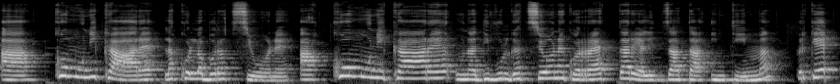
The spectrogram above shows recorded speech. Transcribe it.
a comunicare la collaborazione, a comunicare una divulgazione corretta realizzata in team perché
